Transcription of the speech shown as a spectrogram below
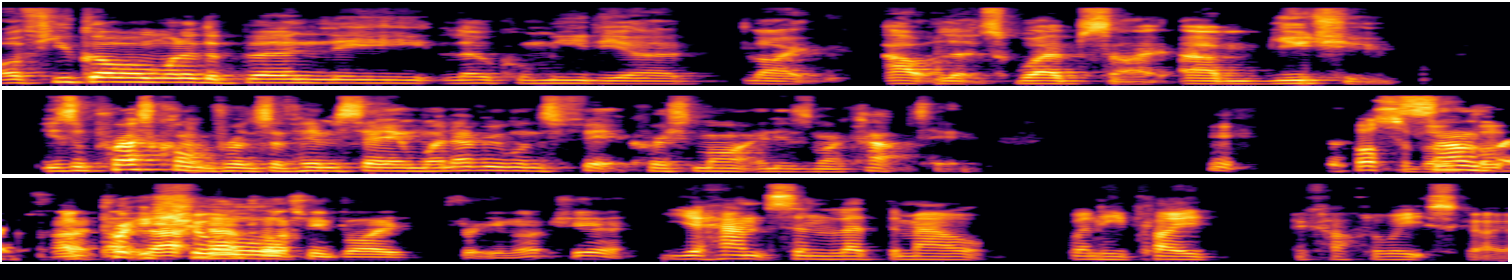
if you go on one of the Burnley local media like outlets website, um, YouTube, is a press conference of him saying, "When everyone's fit, Chris Martin is my captain." Hmm. Possible. Sounds like, I'm pretty that, sure that passed me by pretty much. Yeah. Johansen led them out when he played a couple of weeks ago.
